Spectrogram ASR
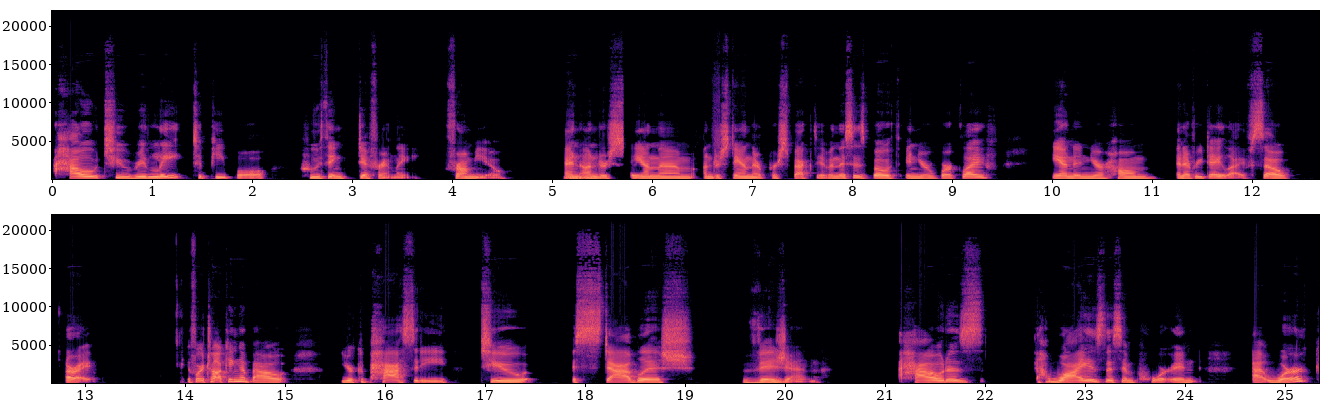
how to relate to people who think differently from you and mm-hmm. understand them, understand their perspective. And this is both in your work life and in your home and everyday life. So, all right, if we're talking about your capacity to establish vision, how does why is this important at work?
